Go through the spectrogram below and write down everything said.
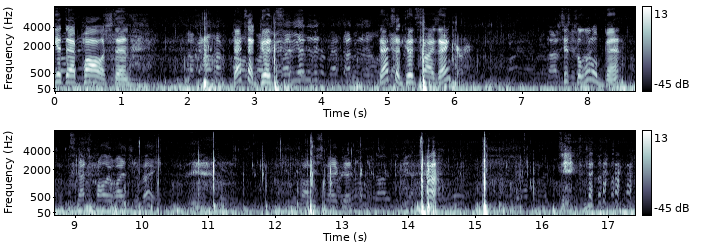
Get that polished then. That's a good. That's a good size anchor. Just a little bent. That's probably why it's the bag. They probably snagged it. Huh.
